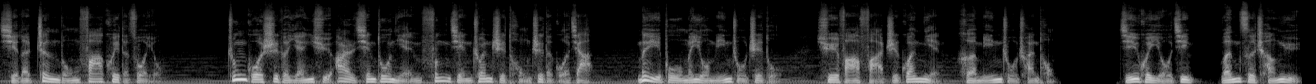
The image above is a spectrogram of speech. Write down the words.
起了振聋发聩的作用。中国是个延续二千多年封建专制统治的国家，内部没有民主制度，缺乏法治观念和民主传统，集会有禁，文字成语、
